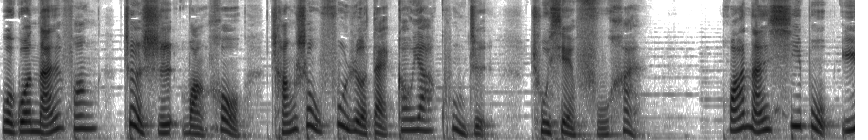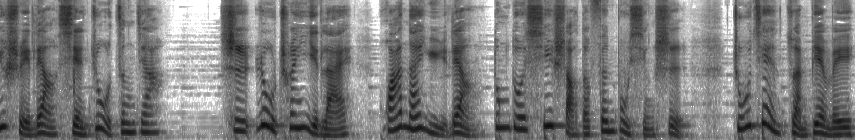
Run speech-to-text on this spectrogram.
我国南方。这时往后常受副热带高压控制，出现伏旱，华南西部雨水量显著增加，使入春以来华南雨量东多西少的分布形势逐渐转变为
